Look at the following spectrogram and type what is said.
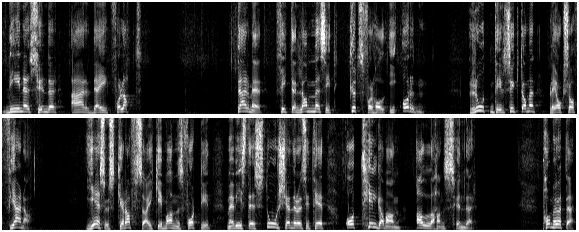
dine synder er deg forlatt. Dermed fikk den lamme sitt gudsforhold i orden. Roten til sykdommen ble også fjerna. Jesus grafsa ikke i mannens fortid, men viste stor sjenerøsitet og tilga man alle hans synder. På møtet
